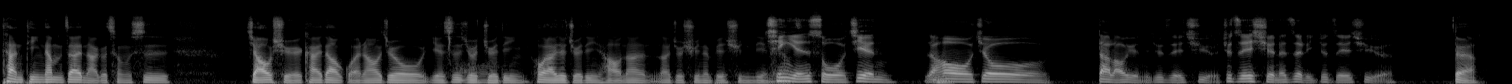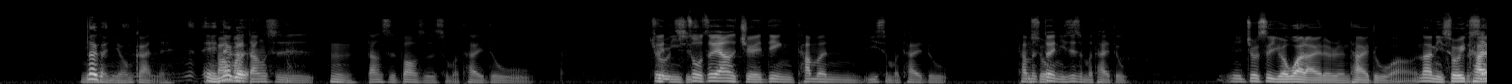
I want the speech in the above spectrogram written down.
探听他们在哪个城市教学开道馆，然后就也是就决定，后来就决定好，那那就去那边训练。亲眼所见，然嗯后就大老远的就直接去了，就直接选了这里，就直接去了。对啊，你那个很勇敢呢、哎、那个当时嗯，当时抱着什么态度？就对你做这样的决定，他们以什么态度？他们对你是什么态度？你就是一个外来的人态度啊。那你说一开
